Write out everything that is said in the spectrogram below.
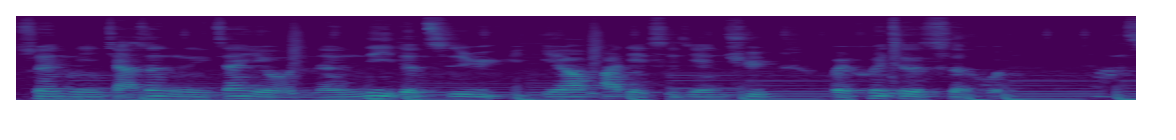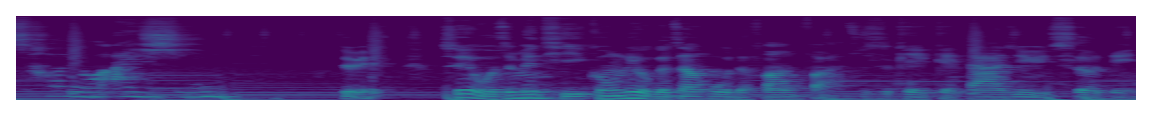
所以你假设你在有能力的之余，也要花点时间去回馈这个社会，哇，超有爱心。对，所以我这边提供六个账户的方法，就是可以给大家去设定。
